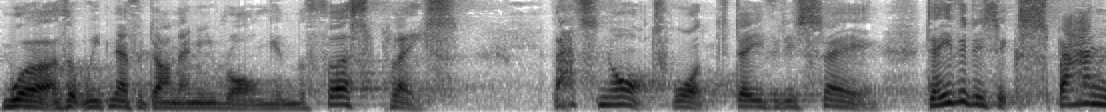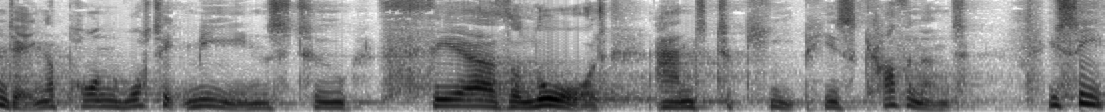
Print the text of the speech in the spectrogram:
were that we'd never done any wrong in the first place. That's not what David is saying. David is expanding upon what it means to fear the Lord and to keep his covenant. You see,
